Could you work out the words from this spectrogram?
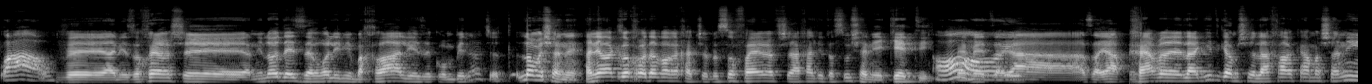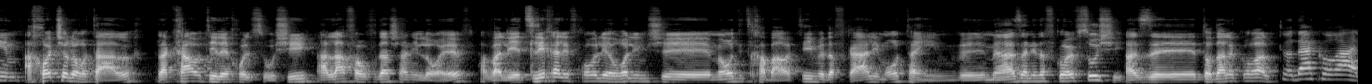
וואו. ואני זוכר שאני לא יודע איזה רולים היא בחרה לי, איזה קומבינציות, לא משנה. אני רק זוכר דבר אחד, שבסוף הערב שאכלתי את הסושי אני הכיתי. באמת, זה היה הזיה. חייב להגיד גם שלאחר כמה שנים, אחות של אורטל לקחה אותי לאכול סושי, על אף העובדה שאני לא אוהב, אבל היא הצליחה לבחור לי רולים שמאוד התחברתי, ודווקא היה לי מאוד טעים, ומאז אני דווקא אוהב סושי. אז uh, תודה לקורל. תודה קורל,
